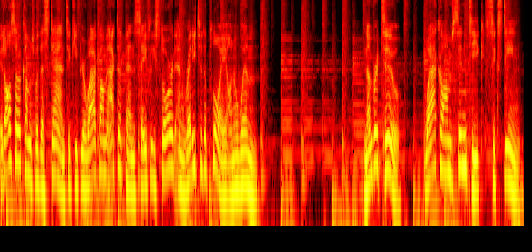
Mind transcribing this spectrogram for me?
It also comes with a stand to keep your Wacom Active Pen safely stored and ready to deploy on a whim. Number 2. Wacom Cintiq 16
